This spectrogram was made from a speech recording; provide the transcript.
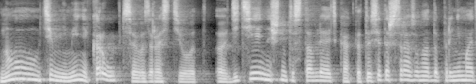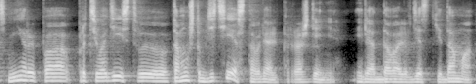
Но, тем не менее, коррупция возрастет, э, детей начнут оставлять как-то. То есть это же сразу надо принимать меры по противодействию тому, чтобы детей оставляли при рождении или отдавали в детские дома,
